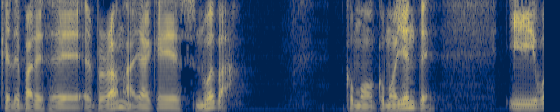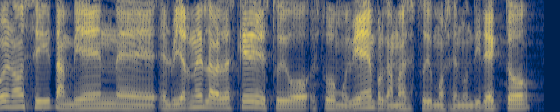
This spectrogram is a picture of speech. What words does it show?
qué le parece el programa, ya que es nueva como, como oyente. Y bueno, sí, también eh, el viernes la verdad es que estuvo, estuvo muy bien, porque además estuvimos en un directo,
